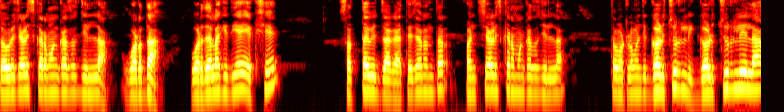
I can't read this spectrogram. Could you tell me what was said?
चौवेचाळीस क्रमांकाचा जिल्हा वर्धा. वर्ध्याला किती आहे? एकशे सत्तावीस जागा आहे. त्याच्यानंतर पंचेचाळीस क्रमांकाचा जिल्हा. तर म्हटलं म्हणजे गडचुर्ली. गडचुर्लीला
